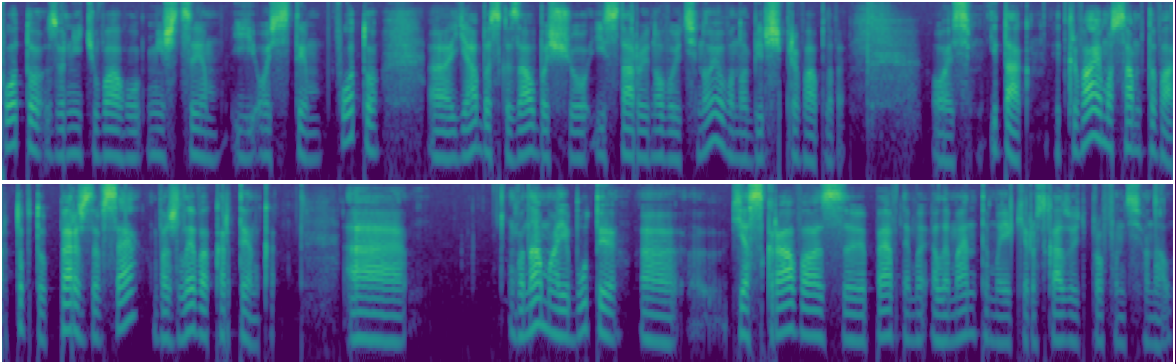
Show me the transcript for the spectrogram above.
фото. Зверніть увагу між цим і ось тим фото. Я би сказав би, що і старою новою ціною воно більш привабливе. Ось. І так, відкриваємо сам товар. Тобто, перш за все, важлива картинка. Вона має бути яскрава з певними елементами, які розказують про функціонал.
